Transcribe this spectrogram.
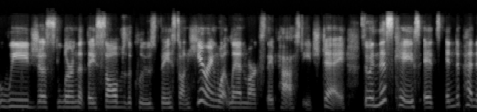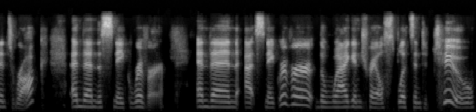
we just learn that they solved the clues based on hearing what landmarks they passed each day. So in this case, it's Independence Rock and then the Snake River. And then at Snake River, the wagon trail splits into two,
